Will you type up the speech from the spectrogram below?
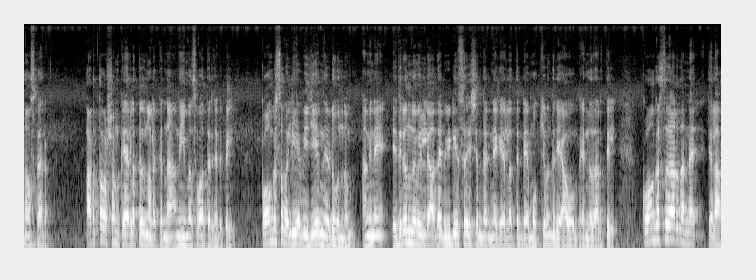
നമസ്കാരം. അടുത്ത വർഷം കേരളത്തിൽ നടക്കുന്ന നിയമസഭാ തെരഞ്ഞെടുപ്പിൽ കോൺഗ്രസ് വലിയ വിജയം നേടുമെന്നും അങ്ങനെ എതിരൊന്നുമില്ലാതെ വി ഡി സതീശൻ തന്നെ കേരളത്തിന്റെ മുഖ്യമന്ത്രിയാവും എന്ന തരത്തിൽ കോൺഗ്രസ്സുകാർ തന്നെ ചില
